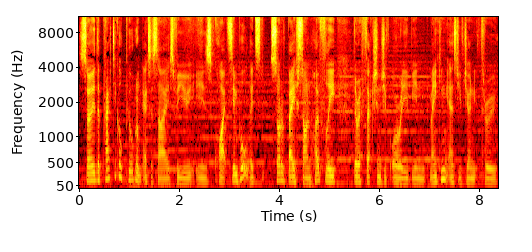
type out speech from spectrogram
So, the practical pilgrim exercise for you is quite simple. It's sort of based on hopefully the reflections you've already been making as you've journeyed through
